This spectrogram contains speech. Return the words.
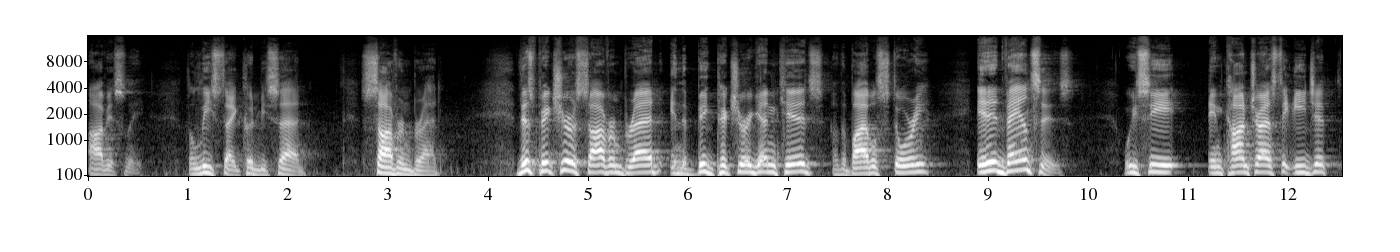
obviously. The least that could be said. Sovereign bread. This picture of sovereign bread, in the big picture again, kids, of the Bible story, it advances. We see, in contrast to Egypt,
